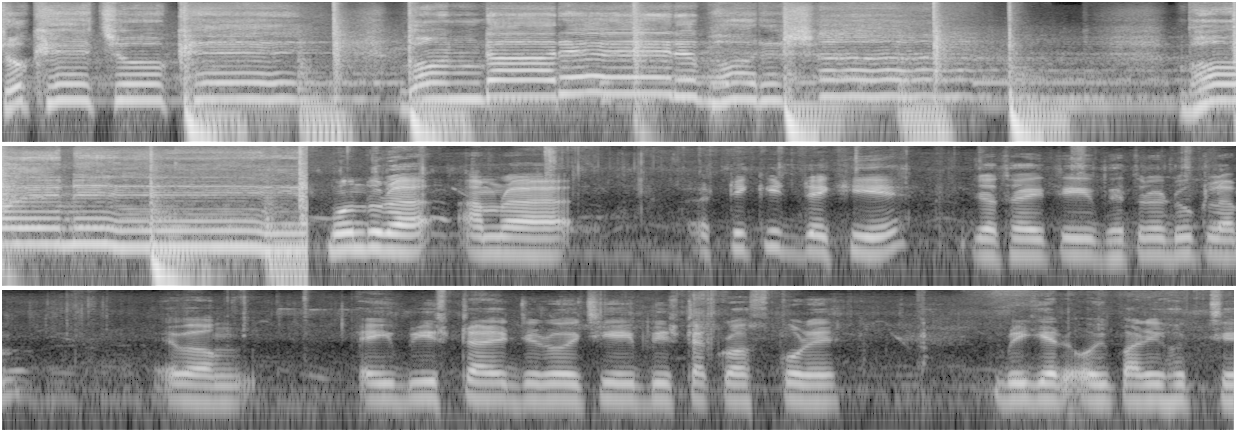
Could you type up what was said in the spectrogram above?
চোখে চোখে গন্ডারের ভরসা ভয় নেই। বন্ধুরা আমরা টিকিট দেখিয়ে যথারীতি ভেতরে ঢুকলাম এবং এই ব্রিজটা যে রয়েছে এই ব্রিজটা ক্রস করে ব্রিজের ওই পারি হচ্ছে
